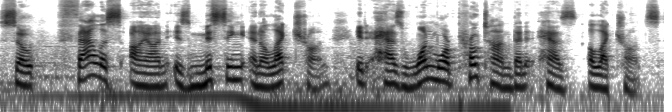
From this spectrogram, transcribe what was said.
So thallus ion is missing an electron. It has one more proton than it has electrons.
